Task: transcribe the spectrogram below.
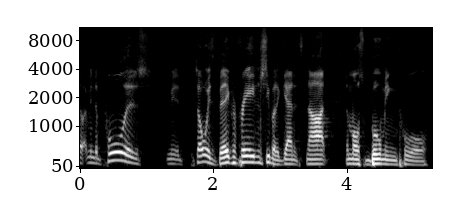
I mean, the pool is. I mean, it's, it's always big for free agency, but again, it's not the most booming pool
